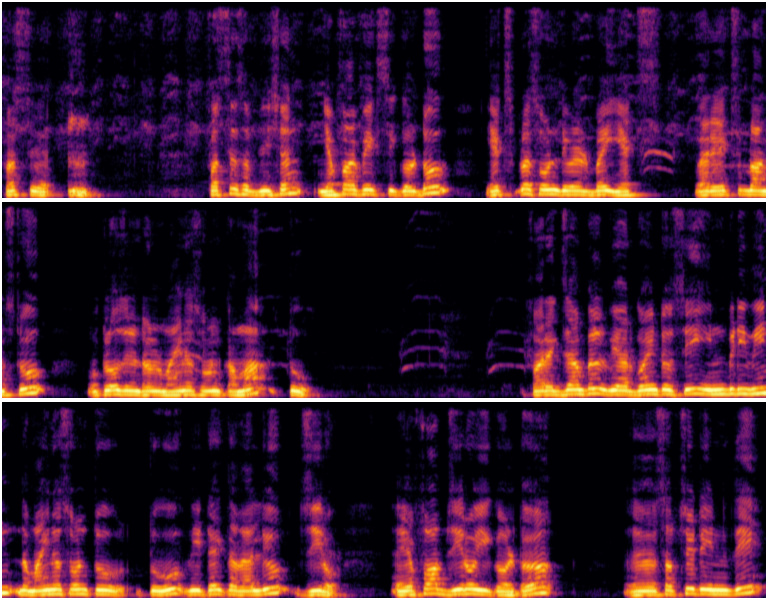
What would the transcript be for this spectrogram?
First, uh, first substitution f of x equal to x plus 1 divided by x where x belongs to closed interval minus 1 comma 2. For example, we are going to see in between the minus 1 to 2, we take the value 0. f of 0 equal to uh, substitute in the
